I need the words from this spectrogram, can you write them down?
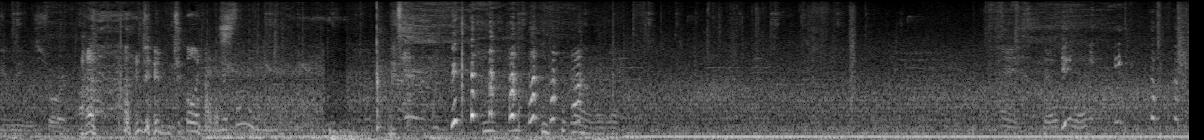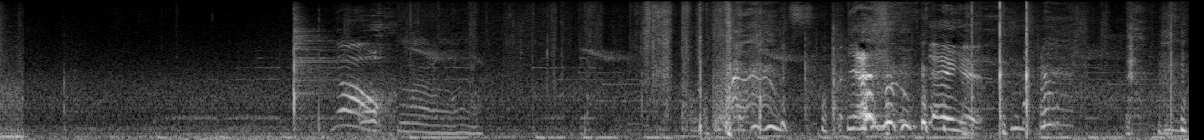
you leave it short? 120. And it's still full. No! yes! Dang it!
